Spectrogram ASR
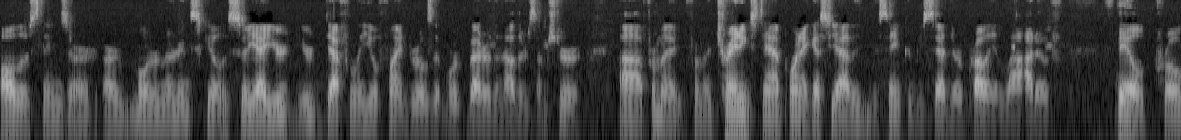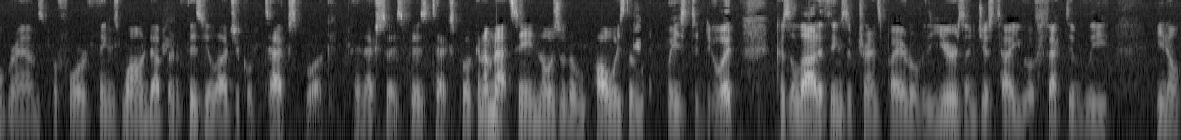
all those things are, are motor learning skills. So yeah, you're you're definitely you'll find drills that work better than others. I'm sure. Uh, from a from a training standpoint, I guess yeah, the, the, same could be said. There are probably a lot of failed programs before things wound up in a physiological textbook, an exercise phys textbook. And I'm not saying those are the always the right ways to do it, because a lot of things have transpired over the years on just how you effectively, you know,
